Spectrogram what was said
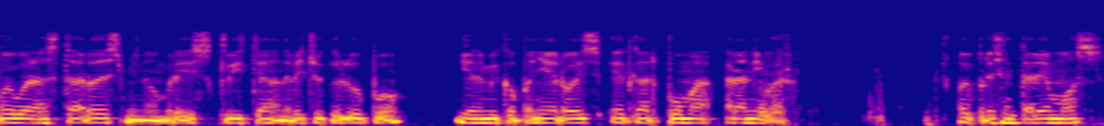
Muy buenas tardes, mi nombre es Cristian Derecho Quelupo y el mi compañero es Edgar Puma Araníbar. Hoy presentaremos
